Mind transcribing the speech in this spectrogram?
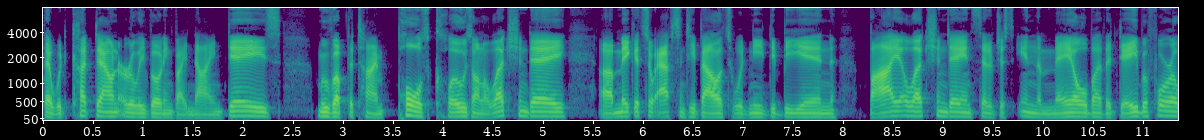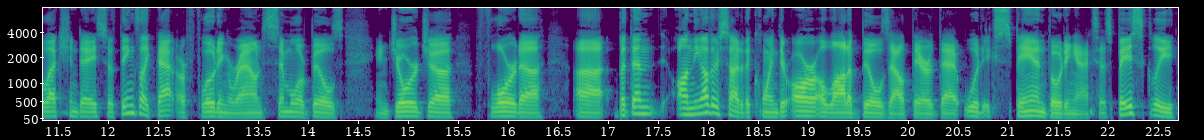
that would cut down early voting by nine days, move up the time polls close on election day, uh, make it so absentee ballots would need to be in by election day instead of just in the mail by the day before election day. So things like that are floating around, similar bills in Georgia, Florida. Uh, but then on the other side of the coin, there are a lot of bills out there that would expand voting access. Basically,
